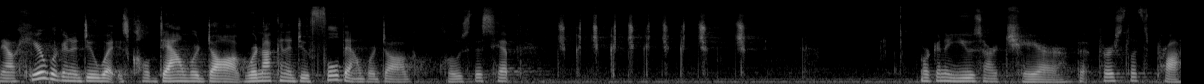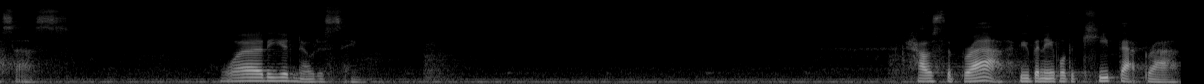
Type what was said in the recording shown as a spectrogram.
Now, here we're going to do what is called downward dog. We're not going to do full downward dog. Close this hip. We're going to use our chair, but first let's process. What are you noticing? How's the breath? Have you been able to keep that breath?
